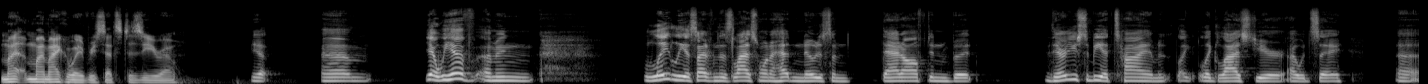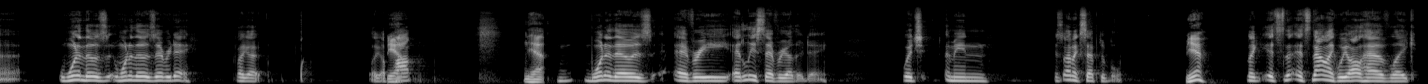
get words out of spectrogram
my my microwave resets to zero. Yep. Um. Yeah, we have. I mean, lately, aside from this last one, I hadn't noticed them that often, but there used to be a time like like last year, I would say, uh, one of those one of those every day, like a like a Yeah. pop. Yeah, one of those every at least every other day which i mean is unacceptable yeah, like it's it's not like we all have like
